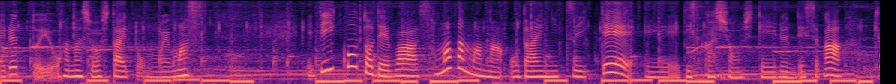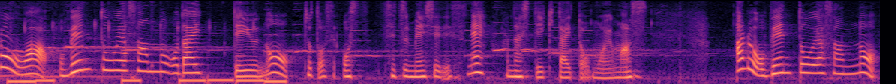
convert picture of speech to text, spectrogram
えるというお話をしたいと思います。D コートではさまざまなお題について、えー、ディスカッションしているんですが今日はお弁当屋さんのお題っていうのをちょっと説明してですね話していきたいと思います。あるお弁当屋さんの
